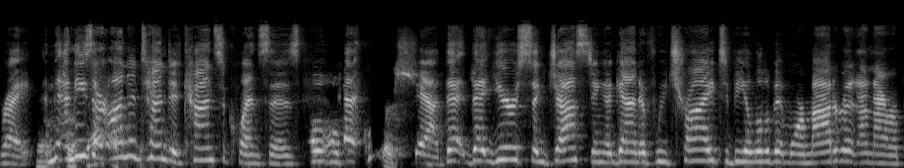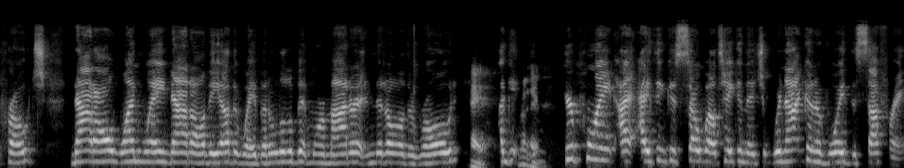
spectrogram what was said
Right. And, and these are unintended consequences oh, of that, course. Yeah that, that you're suggesting again if we try to be a little bit more moderate on our approach not all one way not all the other way but a little bit more moderate in middle of the road. Hey, again, right. your point I, I, think is so well taken that we're not going to avoid the suffering.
